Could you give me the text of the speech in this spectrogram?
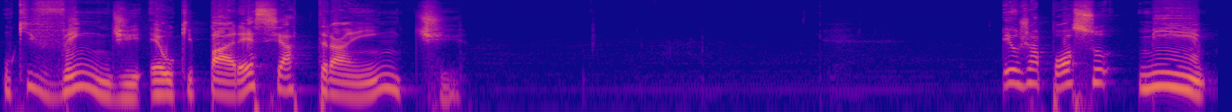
o que vende é o que parece atraente, eu já posso me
